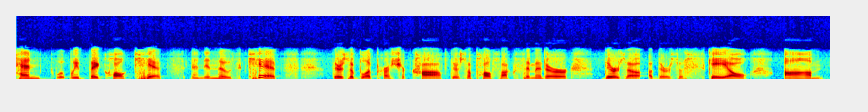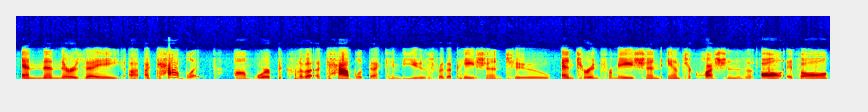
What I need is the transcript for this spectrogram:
10 what we, they call kits, and in those kits, there's a blood pressure cuff, there's a pulse oximeter, there's a there's a scale, um, and then there's a a, a tablet um, or kind of a, a, tablet that can be used for the patient to enter information, answer questions. All it's all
